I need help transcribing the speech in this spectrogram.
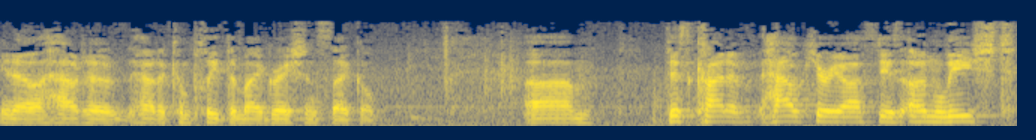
you know, how to how to complete the migration cycle. Um, this kind of how curiosity is unleashed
